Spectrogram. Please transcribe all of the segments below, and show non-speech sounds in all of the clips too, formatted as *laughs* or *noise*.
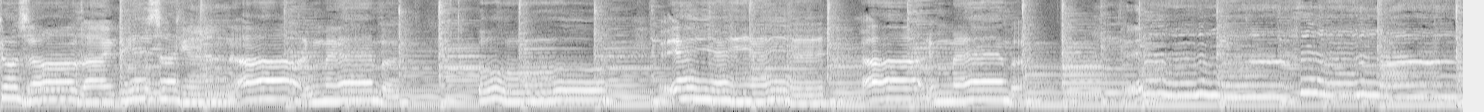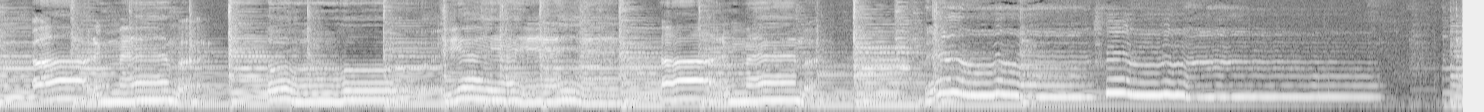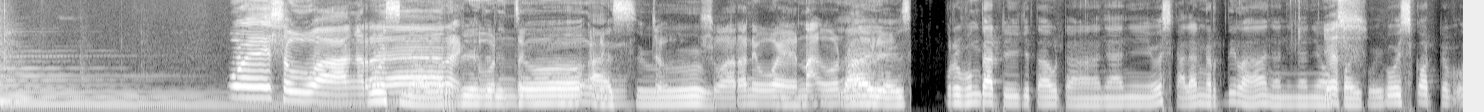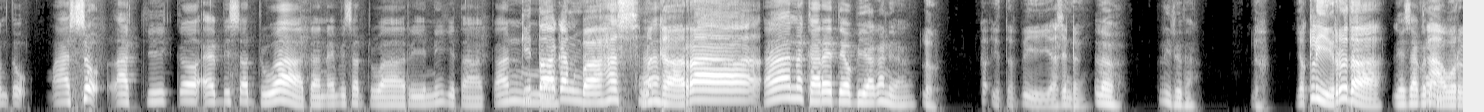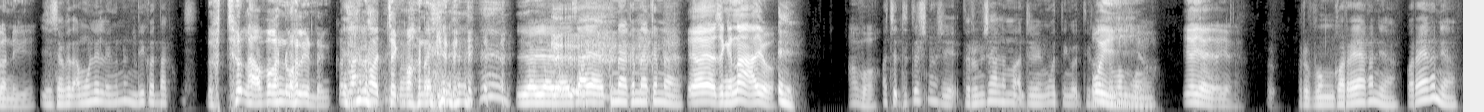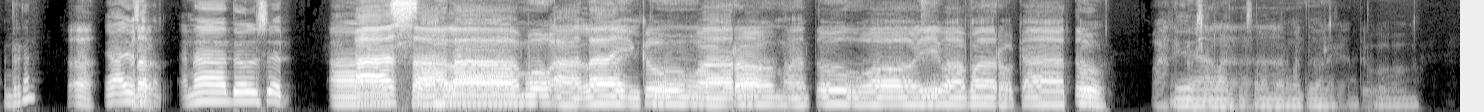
Goes on like this again. I remember. Ooh, Wes suwanger. Wes ngawur. Asu. Suarane enak ngono. Lah ya wis. Berhubung tadi kita udah nyanyi, wis kalian ngerti lah nyanyi-nyanyi Yes. apa iku. Iku wis kode untuk masuk lagi ke episode 2 dan episode 2 hari ini kita akan Kita akan bahas Hah? negara ah negara Ethiopia kan ya. kok ya tapi ya sindeng. Loh, keliru ta? Ya keliru ta. Biasa aku tak Ngawur kan iki. biasa aku tak mulai ngono ndi kontak wis. *laughs* Lucu lah apa kan wali ndeng. Kok lah ngojek mau *laughs* nang kene. Iya iya iya saya kena kena kena. Ya ya sing kena ayo. Eh. Apa? Aja diterusno sih. Durung salah mak dhewe nguti kok Oh dirokok iya. Iya iya iya. Berhubung Korea kan ya? Korea kan ya? Bener kan? Heeh. Ya ayo salam. Anadul set. Assalamualaikum warahmatullahi wabarakatuh. Iya, Waalaikumsalam warahmatullahi wabarakatuh.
